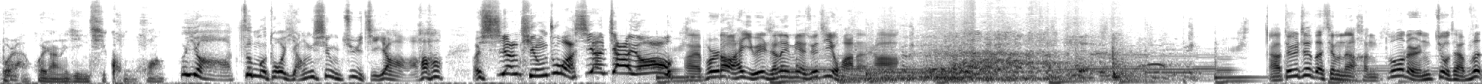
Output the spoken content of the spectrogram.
不然会让人引起恐慌。哎呀，这么多阳性聚集呀！啊，西安挺住啊，西安加油！哎，不知道还以为人类灭绝计划呢，是吧？啊，对于这则新闻呢，很多的人就在问，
